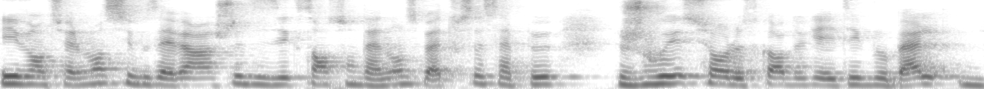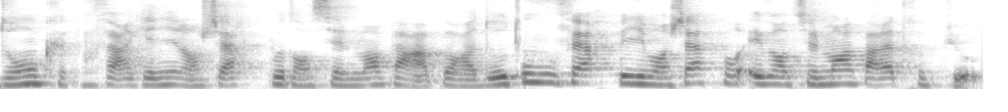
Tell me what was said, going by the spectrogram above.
Et éventuellement, si vous avez rajouté des extensions d'annonce, bah, tout ça, ça peut jouer sur le score de qualité globale, donc vous faire gagner l'enchère potentiellement par rapport à d'autres ou vous faire payer moins cher pour éventuellement apparaître plus haut.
